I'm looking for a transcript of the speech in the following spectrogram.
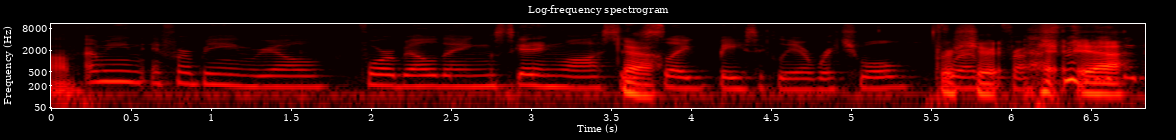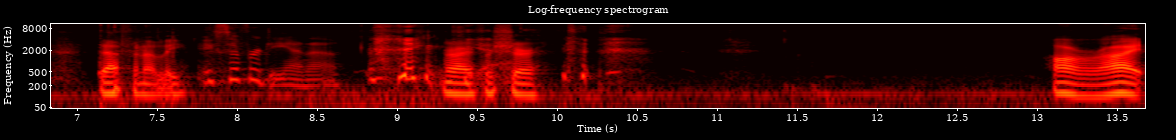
Um, I mean, if we're being real, four buildings, getting lost Yeah. is like basically a ritual For for, sure. every freshman. Yeah. definitely. Except for Deanna. Right, Yeah. for sure. All right.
